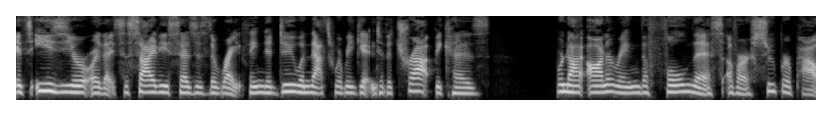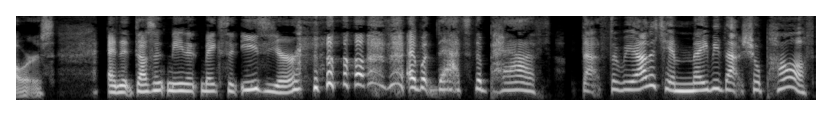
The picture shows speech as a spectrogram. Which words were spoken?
it's easier or that society says is the right thing to do. And that's where we get into the trap because we're not honoring the fullness of our superpowers. And it doesn't mean it makes it easier. and, but that's the path that's the reality. And maybe that's your path.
